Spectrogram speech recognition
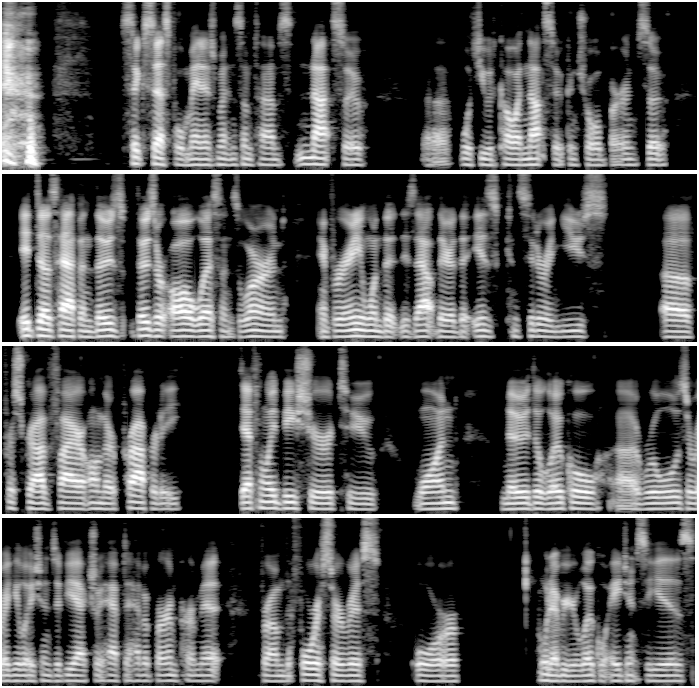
successful management, and sometimes not so. Uh, what you would call a not so controlled burn. So it does happen. Those those are all lessons learned and for anyone that is out there that is considering use of prescribed fire on their property, definitely be sure to one, know the local uh, rules or regulations if you actually have to have a burn permit from the Forest Service or whatever your local agency is,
